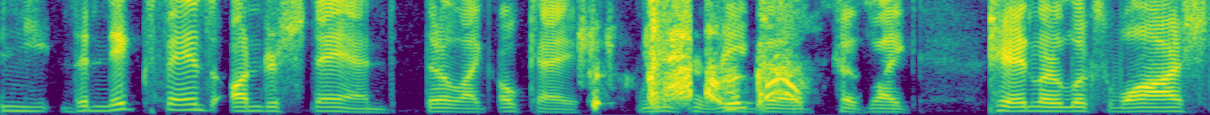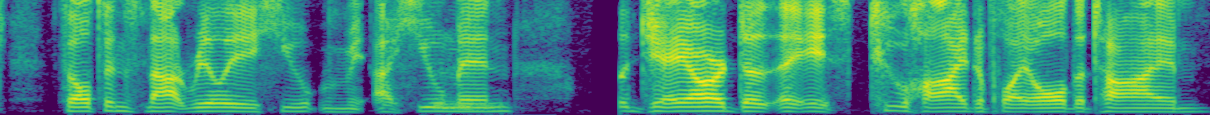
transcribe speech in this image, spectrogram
And you, the Knicks fans understand. They're like, okay, we need to rebuild because like Chandler looks washed. Felton's not really a, hu- a human. J.R. Does, is too high to play all the time,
